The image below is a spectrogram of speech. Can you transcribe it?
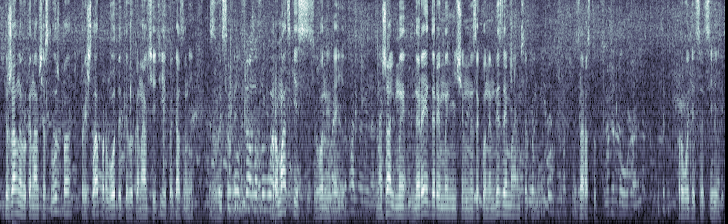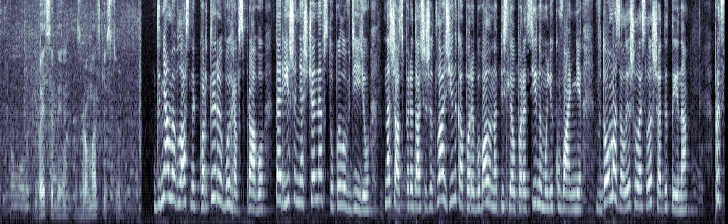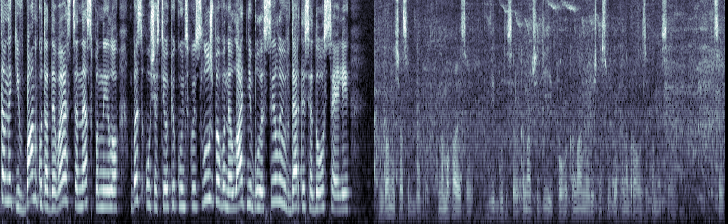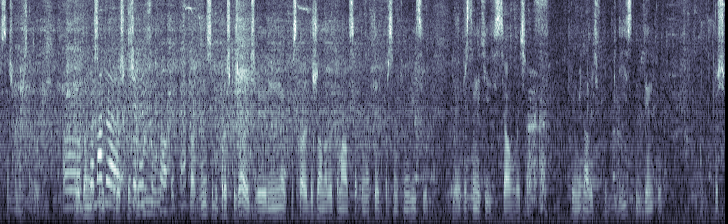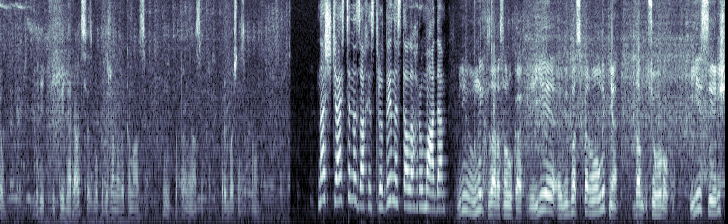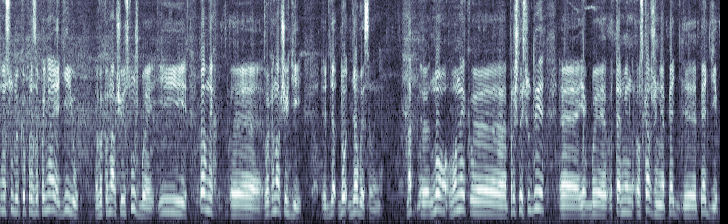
Державна виконавча служба прийшла проводити виконавчі дії, пов'язані з виселенням. Громадськість цього не дає. На жаль, ми не рейдери, ми нічим незаконним не займаємося, тому зараз тут проводяться ці бесіди з громадськістю. Днями власник квартири виграв справу, та рішення ще не вступило в дію. На час передачі житла жінка перебувала на післяопераційному лікуванні. Вдома залишилась лише дитина. Представників банку та ДВС це не спинило. Без участі опікунської служби вони ладні були силою вдертися до оселі. На даний час намагаються відбутися виконавчі дії по виконанню рішення суду, яке набрало законної сили. Це все, що можу сказати. Е, Дані особи перешкоджають. Так, вони собі перешкоджають, е, не впускають державного виконавця, понятих, працівників міліції, е, представників стягувача, навіть в під'їзд будинку. Про що буде відповідна реакція з боку державного виконавця ну, та певні наслідки, передбачені законом. На щастя, на захист родини стала громада. У них зараз на руках є від 21 липня цього року. Є рішення суду, яке призупиняє дію виконавчої служби і певних е, виконавчих дій для, виселення. Е, Ну, вони е, прийшли сюди, якби термін оскарження 5, 5 діб.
